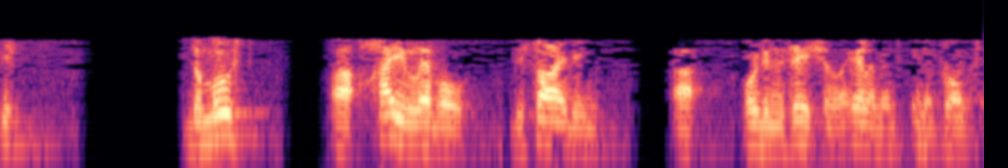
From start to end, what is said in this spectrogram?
is the most uh, high-level deciding uh, organizational element in a project.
